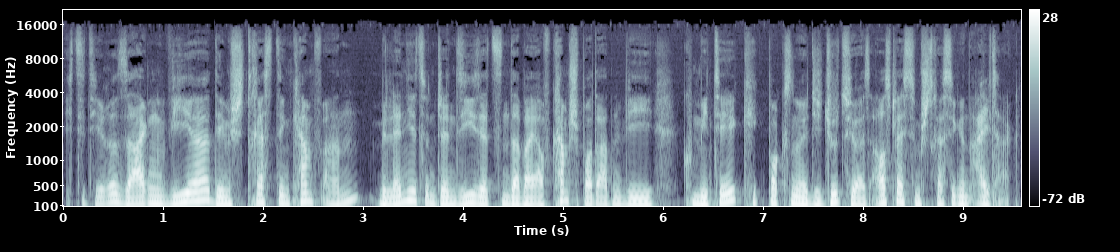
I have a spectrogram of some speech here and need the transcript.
ich zitiere, sagen wir dem Stress den Kampf an. Millennials und Gen Z setzen dabei auf Kampfsportarten wie Kumite, Kickboxen oder Jiu-Jitsu als Ausgleich zum stressigen Alltag.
